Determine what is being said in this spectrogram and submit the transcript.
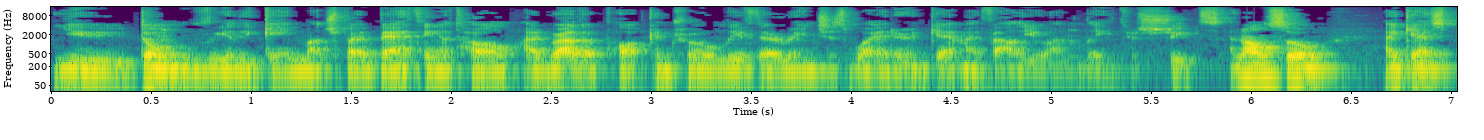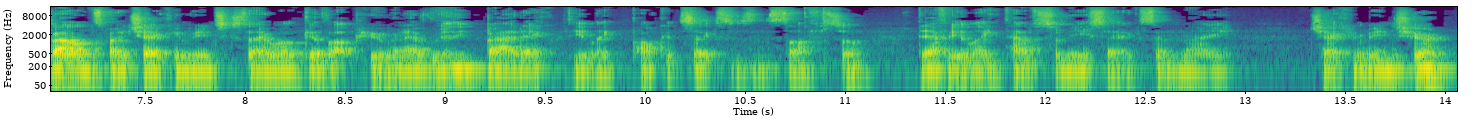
You don't really gain much by betting at all. I'd rather pot control, leave their ranges wider, and get my value on later streets. And also, I guess, balance my checking range because I will give up here when I have really bad equity like pocket sixes and stuff. So definitely like to have some ace in my checking range here.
